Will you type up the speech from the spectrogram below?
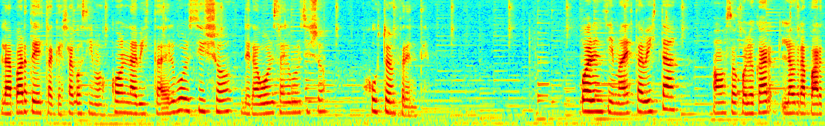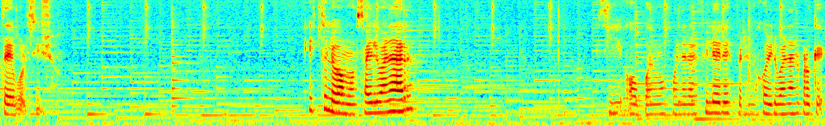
la parte esta que ya cosimos con la vista del bolsillo, de la bolsa del bolsillo, justo enfrente. Por encima de esta vista vamos a colocar la otra parte del bolsillo. Esto lo vamos a hilvanar, ¿sí? o podemos poner alfileres, pero es mejor hilvanar porque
